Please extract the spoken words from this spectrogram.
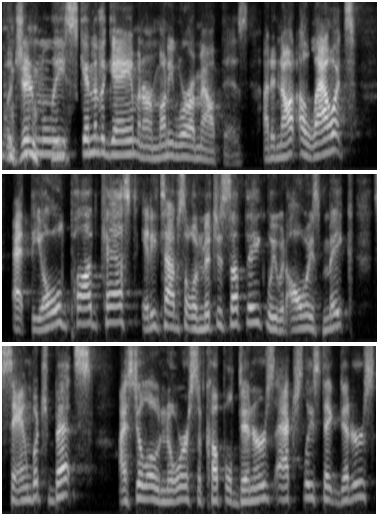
legitimately skin of the game and our money where our mouth is. I did not allow it at the old podcast. Anytime someone mentions something we would always make sandwich bets i still owe norris a couple dinners actually steak dinners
